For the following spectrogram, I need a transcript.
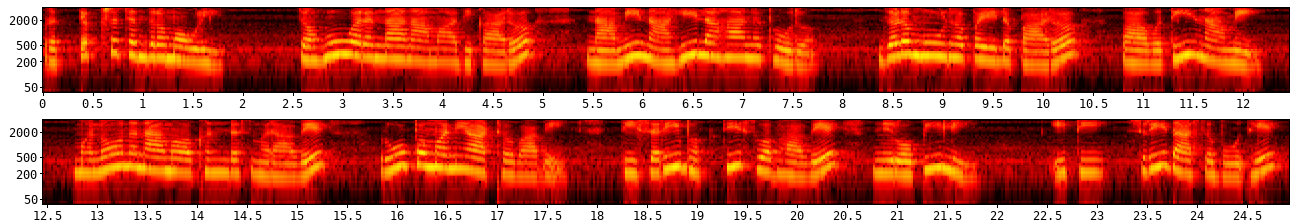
प्रत्यक्ष चंद्रमौळी. चहूवरना नामाधिकार नामी नाही लहान थोर. जडमूढ पैल पार पावती नामे. म्हणून नाम अखंड स्मरावे रूपमनी आठवावे तिसरी भक्ती स्वभावे निरोपिली. इति श्रीदासबोधे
